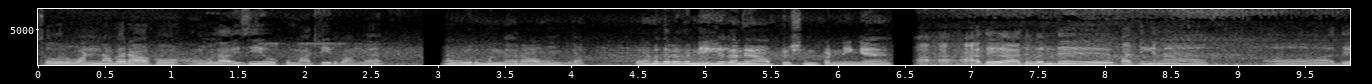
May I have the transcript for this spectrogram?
ஸோ ஒரு ஒன் ஹவர் ஆகும். அவங்கள ஐசியூக்கு மாற்றிடுவாங்க ஒரு மணி நேரம் ஆகுங்களா? போன தடவை நீங்கள் தானே ஆப்ரேஷன் பண்ணீங்க. அது அது வந்து பார்த்தீங்கன்னா அது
